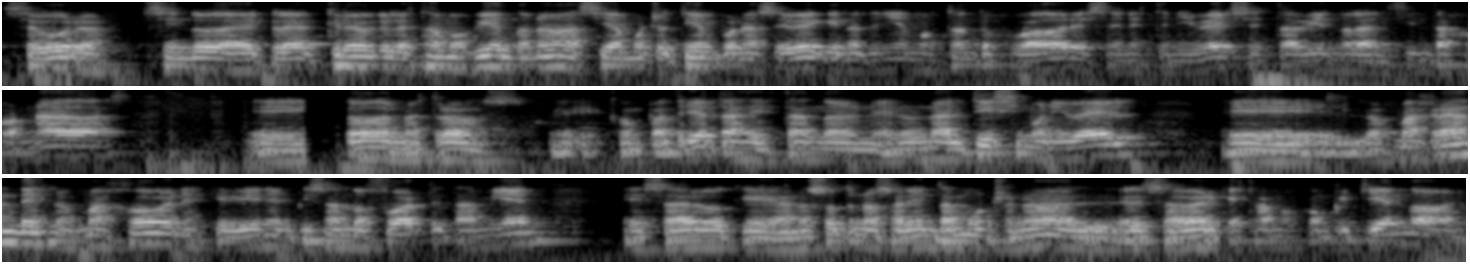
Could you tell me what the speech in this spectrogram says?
Seguro, sin duda. eh, Creo que lo estamos viendo, ¿no? Hacía mucho tiempo en ACB que no teníamos tantos jugadores en este nivel, se está viendo las distintas jornadas, eh, todos nuestros eh, compatriotas estando en, en un altísimo nivel, eh, los más grandes, los más jóvenes que vienen pisando fuerte también, es algo que a nosotros nos alienta mucho, ¿no? El, el saber que estamos compitiendo, en,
